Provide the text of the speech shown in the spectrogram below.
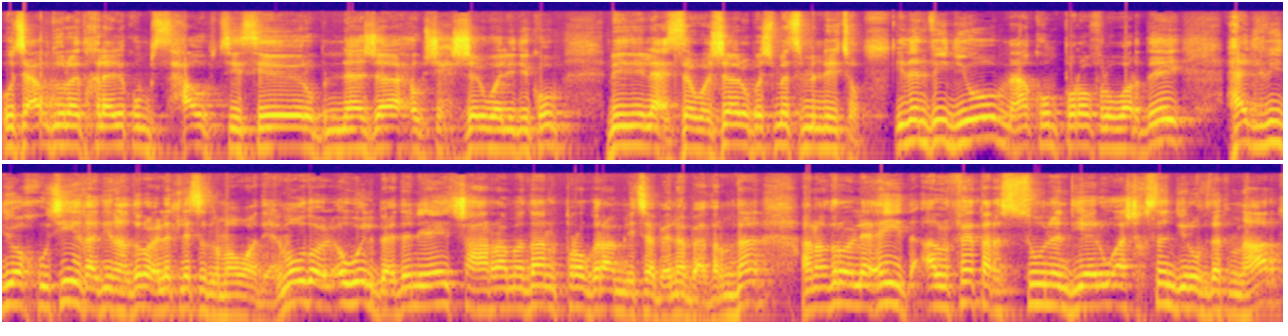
وتعاودوا الله يدخل عليكم بالصحة وبالتيسير وبالنجاح وبشي حجة لوالديكم بإذن الله عز وجل وباش ما تمنيتوا. إذا فيديو معكم prof الوردي. هذا الفيديو اخوتي غادي نهضروا على ثلاثة المواضيع. الموضوع الأول بعد نهاية شهر رمضان ال programme اللي تابعنا بعد رمضان. غنهضروا على عيد الفطر السنن ديالو اش خصنا نديرو في ذاك النهار؟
